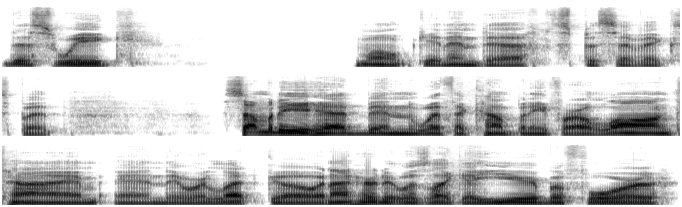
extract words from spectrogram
this week. Won't get into specifics, but somebody had been with a company for a long time and they were let go. And I heard it was like a year before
